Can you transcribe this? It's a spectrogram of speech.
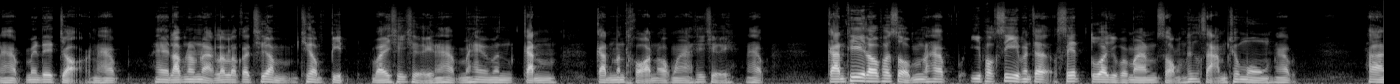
นะครับ ไม่ได้เจาะนะครับ ให้รับน้ำหนักแล้วเราก็เชื่อมเชื่อมปิดไว้เฉยๆนะครับ ไม่ให้มันกันกันมันถอนออกมาเฉยๆนะครับ การที่เราผสมนะครับอีพ็อกซี่มันจะเซตตัวอยู่ประมาณ 2-3 ชั่วโมงนะครับ ทาง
